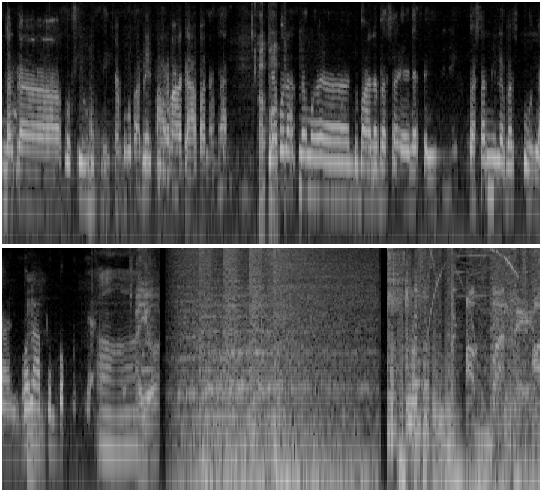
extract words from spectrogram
nag-facilitate po kami para maagapan agad. Apo. Kaya po lahat ng mga lumalabas sa NFA, basta nilabas po yan, wala pong bukbok yan. Aha. Ayun. Abante. Abante.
